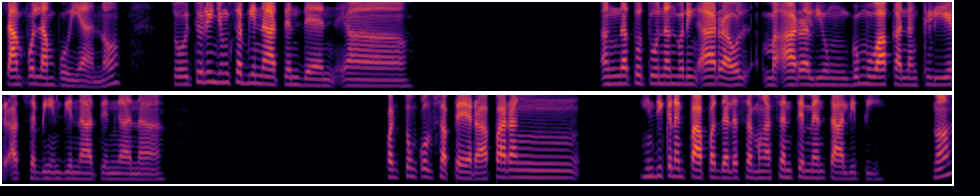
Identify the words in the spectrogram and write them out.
Sample lang po 'yan, 'no? So, ito rin yung sabihin natin din, ah ang natutunan mo ring aral maaral yung gumawa ka ng clear at sabihin din natin nga na 'pag tungkol sa pera parang hindi ka nagpapadala sa mga sentimentality, 'no?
